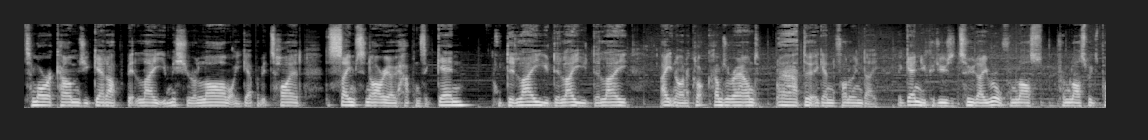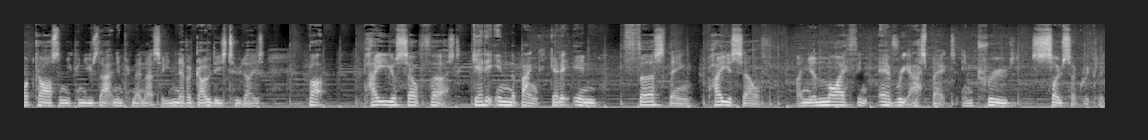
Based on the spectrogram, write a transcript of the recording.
tomorrow comes, you get up a bit late, you miss your alarm, or you get up a bit tired. The same scenario happens again. You delay, you delay, you delay. Eight, nine o'clock comes around. Ah, do it again the following day. Again, you could use a two-day rule from last from last week's podcast, and you can use that and implement that so you never go these two days. But pay yourself first. Get it in the bank. Get it in first thing. Pay yourself, and your life in every aspect improved so so quickly.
